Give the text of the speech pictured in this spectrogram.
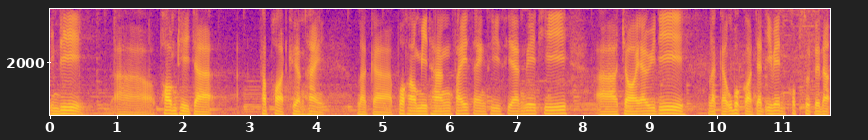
อินดี้พร้อมที่จะซัพพอร์ตเครื่องให้ แล้วก็พวกเขามีทั้งไฟแสงสีเสียงเวทีจอย LED แล้วก็อุปกรณ์จัดอีเวนต์ครบสุดเลยนะ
